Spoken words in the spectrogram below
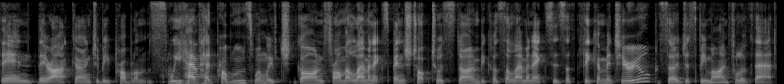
then there aren't going to be problems. We have had problems when we've gone from a Laminex benchtop to a stone because the Laminex is a thicker material, so just be mindful of that.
